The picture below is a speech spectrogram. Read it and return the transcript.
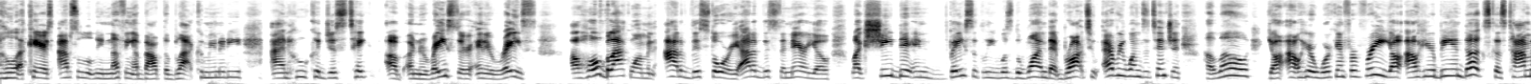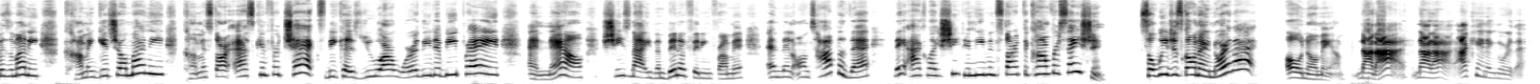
who cares absolutely nothing about the black community and who could just take an eraser and erase a whole black woman out of this story, out of this scenario, like she didn't basically was the one that brought to everyone's attention, hello, y'all out here working for free, y'all out here being ducks because time is money. Come and get your money. Come and start asking for checks because you are worthy to be paid. And now she's not even benefiting from it. And then on top of that, they act like she didn't even start the conversation. So we just gonna ignore that? Oh no, ma'am. Not I. Not I. I can't ignore that.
